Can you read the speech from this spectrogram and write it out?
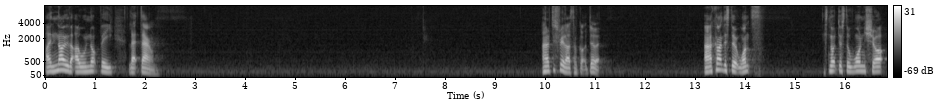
I know that I will not be let down. And I've just realized I've got to do it. And I can't just do it once. It's not just a one shot,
